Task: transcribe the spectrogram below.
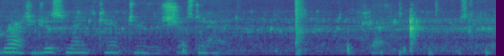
Congrats, you just made Camp 2. It's just ahead. Okay. Here's Camp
